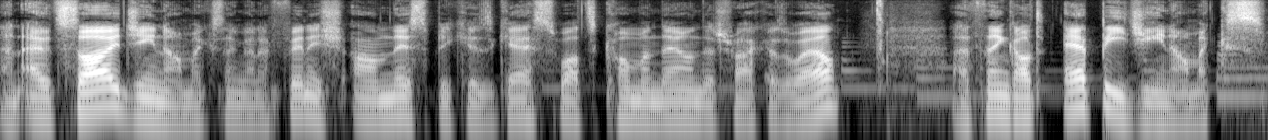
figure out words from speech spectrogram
And outside genomics, I'm going to finish on this because guess what's coming down the track as well? A thing called epigenomics.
